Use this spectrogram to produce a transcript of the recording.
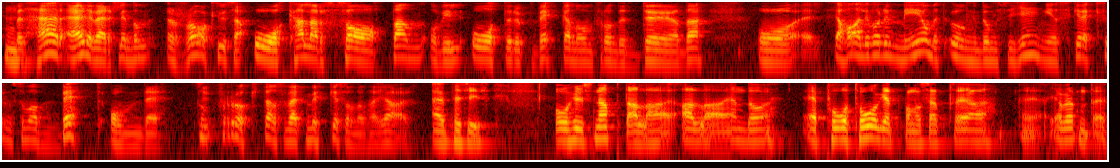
Men här är det verkligen de rakt ut så här åkallar Satan och vill återuppväcka någon från de döda. Och jag har aldrig varit med om ett ungdomsgäng i en skräckfilm som har bett om det. Så fruktansvärt mycket som de här gör. Eh, precis. Och hur snabbt alla, alla ändå är på tåget på något sätt. Jag, eh, jag vet inte.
